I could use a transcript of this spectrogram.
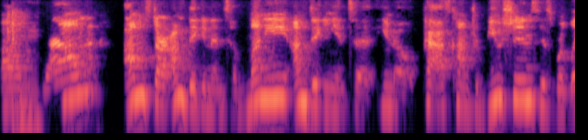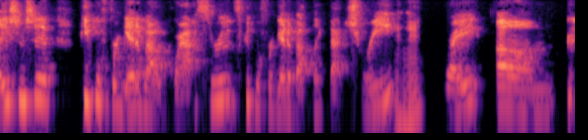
Um, Brown, I'm start, I'm digging into money, I'm digging into you know past contributions, his relationship. People forget about grassroots. People forget about like that tree Mhm. Right? Um,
